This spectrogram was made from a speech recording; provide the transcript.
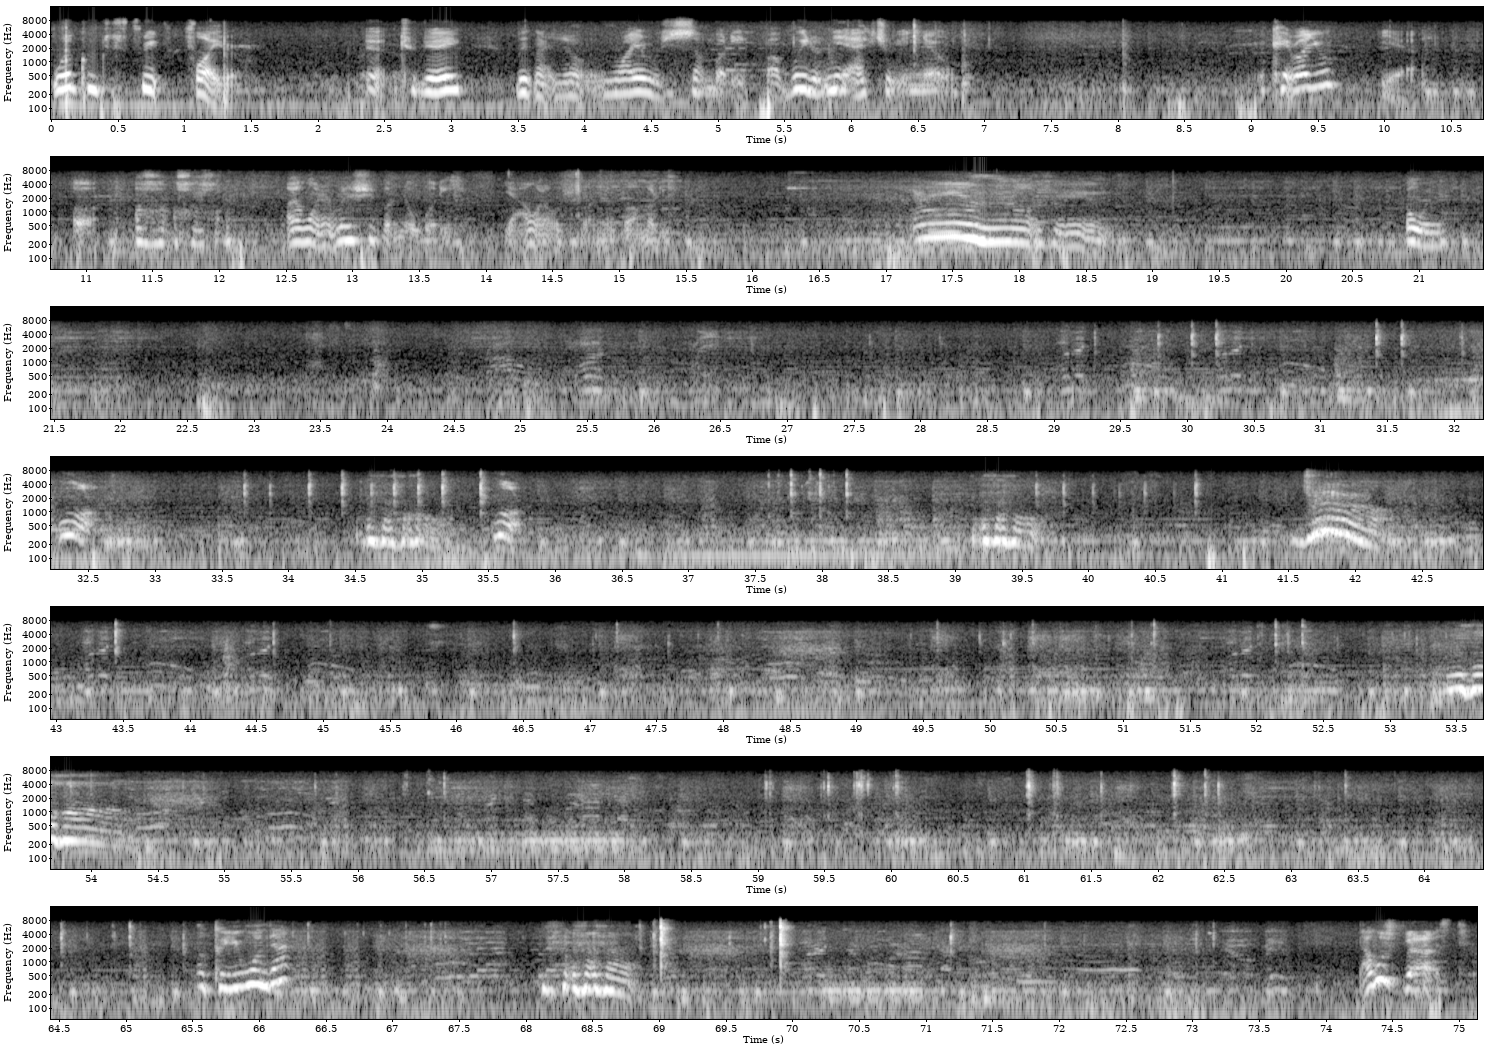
Welcome to Street Fighter. Uh, today we're gonna do Ryu versus somebody, but we don't need actually know. Okay, Ryu? Yeah. Uh, uh, uh, I want to wish you, but nobody. Yeah, I want to wish you, but nobody. Mm, not him. Oh, yeah. Whoa. Whoa. Brrr. Okay, you want that? that was fast.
